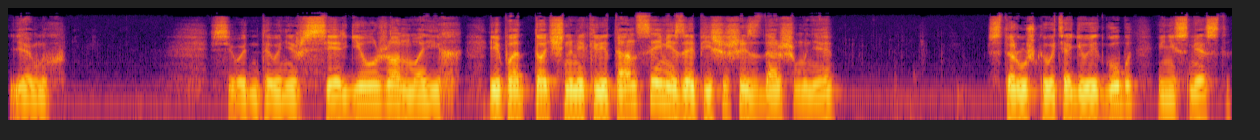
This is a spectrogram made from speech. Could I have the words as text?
Евнух. Сегодня ты вынешь серьги у жен моих и под точными квитанциями запишешь и сдашь мне. Старушка вытягивает губы и не с места.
